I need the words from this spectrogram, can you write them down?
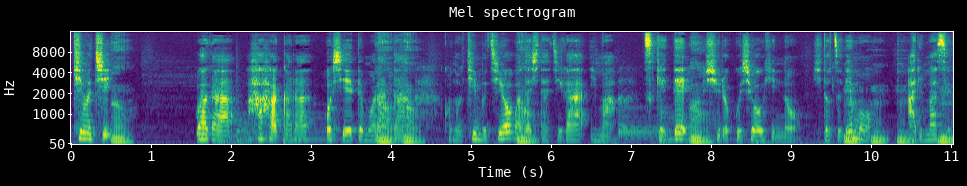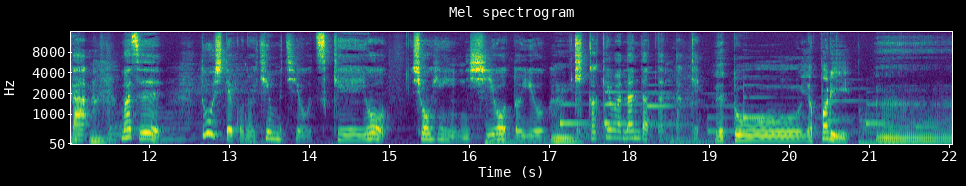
キムチ、うん、我が母から教えてもうんらった、うんこのキムチを私たちが今つけてうん。主力商品の一つでもありますがうんうん。まずどうしてこのキムチをつけよう商品にしようといううん。うんきっかけは何だったんだっけ、えっとやっぱりうーん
